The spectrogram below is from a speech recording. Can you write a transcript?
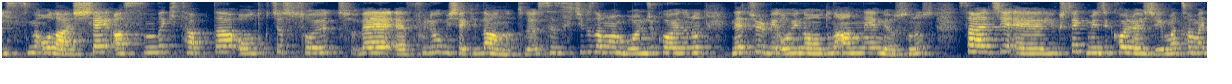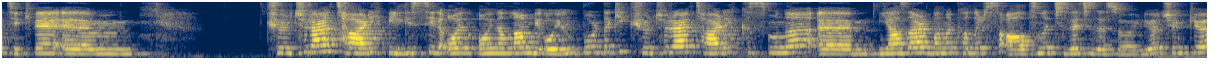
ismi olan şey aslında kitapta oldukça soyut ve e, flu bir şekilde anlatılıyor. Siz hiçbir zaman boncuk oyununun ne tür bir oyun olduğunu anlayamıyorsunuz. Sadece e, yüksek müzikoloji, matematik ve e, kültürel tarih bilgisiyle oynanılan bir oyun. Buradaki kültürel tarih kısmını e, yazar bana kalırsa altını çize çize söylüyor. Çünkü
